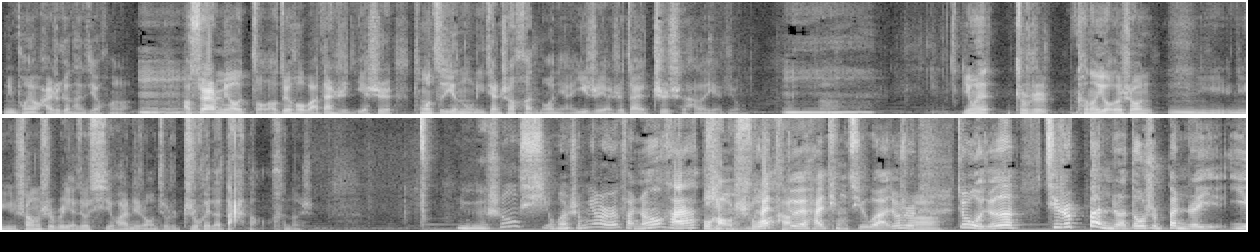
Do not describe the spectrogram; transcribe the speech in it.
女朋友还是跟他结婚了。嗯嗯啊，虽然没有走到最后吧，但是也是通过自己的努力坚持了很多年，一直也是在支持他的研究。嗯。因为就是可能有的时候女女生是不是也就喜欢这种就是智慧的大脑，可能是女生喜欢什么样的人，反正还不好说还对，还挺奇怪。就是、啊。就是，我觉得其实奔着都是奔着一一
